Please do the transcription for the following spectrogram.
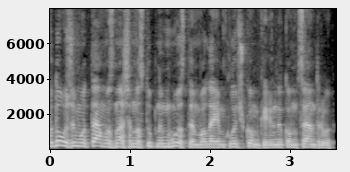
продовжимо тему з нашим наступним гостем Валерієм Клочком, керівником центру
